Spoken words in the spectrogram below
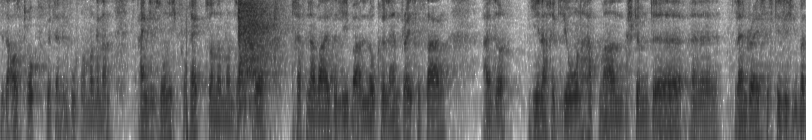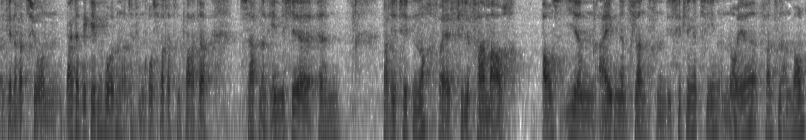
Dieser Ausdruck wird ja in dem Buch nochmal genannt. Ist eigentlich so nicht korrekt, sondern man sollte treffenderweise lieber Local Land Races sagen. Also je nach Region hat man bestimmte äh, Landraces, die sich über die Generationen weitergegeben wurden, also vom Großvater zum Vater. Das hat man ähnliche ähm, Varietäten noch, weil viele Farmer auch aus ihren eigenen Pflanzen die Siedlinge ziehen und neue Pflanzen anbauen.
